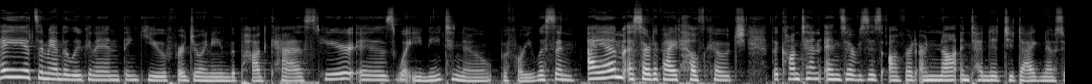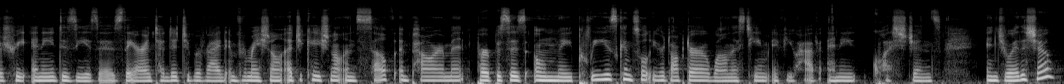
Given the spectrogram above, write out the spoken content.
Hey, it's Amanda Lukanen. Thank you for joining the podcast. Here is what you need to know before you listen. I am a certified health coach. The content and services offered are not intended to diagnose or treat any diseases. They are intended to provide informational, educational, and self empowerment purposes only. Please consult your doctor or wellness team if you have any questions. Enjoy the show.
